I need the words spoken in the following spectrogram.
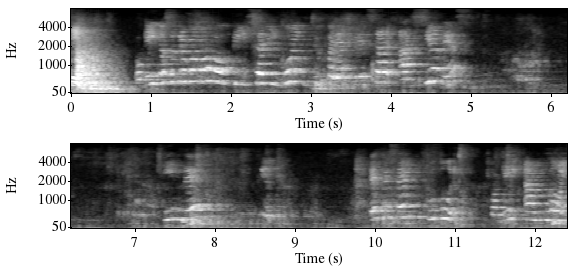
¿Ok? Nosotros vamos a utilizar el going to para expresar acciones in the future. Este es el futuro. ¿Ok? I'm going.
